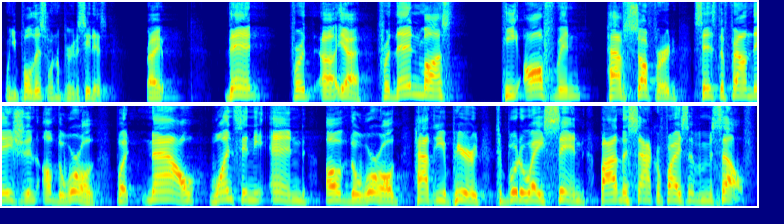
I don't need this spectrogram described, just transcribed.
When you pull this one up, you're going to see this, right? Then, for, uh, yeah, for then must he often have suffered since the foundation of the world. But now, once in the end of the world, hath he appeared to put away sin by the sacrifice of himself.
